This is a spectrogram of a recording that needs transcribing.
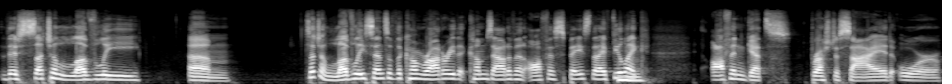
there's such a lovely um such a lovely sense of the camaraderie that comes out of an office space that I feel Mhm. like often gets brushed aside or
